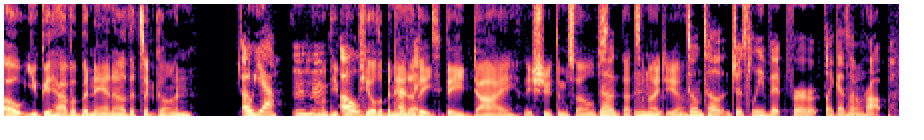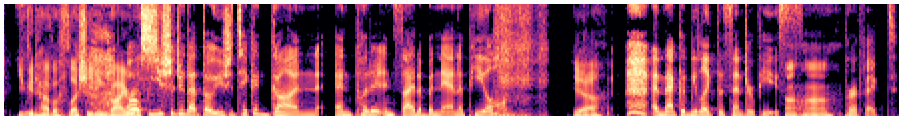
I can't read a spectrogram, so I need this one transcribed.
Oh, you could have a banana that's a gun. Oh yeah. Mm-hmm. And when people oh, peel the banana, they, perfect. they die. They shoot themselves. No, that's an mm, idea. Don't tell. Just leave it for like as a Oh. prop. You could have a flesh-eating Oh, virus. but you should do that though. You should take a gun and put it inside a banana peel, yeah. and that could be like the centerpiece. Uh huh. Perfect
